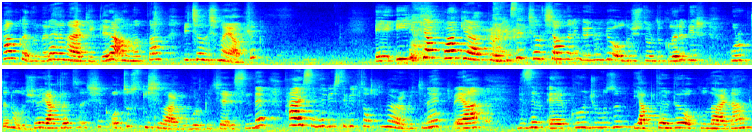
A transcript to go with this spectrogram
hem kadınlara hem erkeklere anlatan bir çalışma yaptık. E, İyilik Yap Fark Yarat projesi çalışanların gönüllü oluşturdukları bir gruptan oluşuyor. Yaklaşık 30 kişi var bu grup içerisinde. Her sene bir sivil toplum örgütüne veya bizim e, kurucumuzun yaptırdığı okullardan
